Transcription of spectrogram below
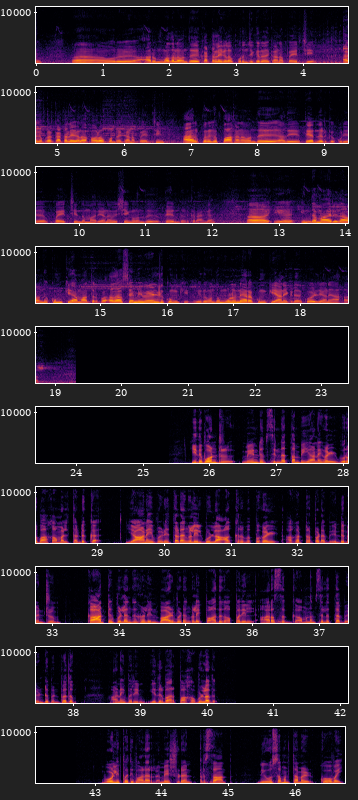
ஒரு அது முதல்ல வந்து கட்டளைகளை புரிஞ்சுக்கிறதுக்கான பயிற்சி அதுக்கப்புறம் கட்டளைகளை ஃபாலோ பண்ணுறதுக்கான பயிற்சி அதற்கு பிறகு பாகனை வந்து அது தேர்ந்தெடுக்கக்கூடிய பயிற்சி இந்த மாதிரியான விஷயங்கள் வந்து தேர்ந்தெடுக்கிறாங்க. இந்த மாதிரி தான் வந்து கும்கியாக மாத்திரப்பா. அதாவது செமி வெயில்டு கும்கி. இது வந்து முழு நேர கும்கி யானை கிடையாது. கோயில் யானை ஆகாது. இதுபோன்று மீண்டும் சின்னத்தம்பி யானைகள் உருவாகாமல் தடுக்க யானை வழித்தடங்களில் உள்ள ஆக்கிரமிப்புகள் அகற்றப்பட வேண்டுமென்றும் காட்டு விலங்குகளின் வாழ்விடங்களை பாதுகாப்பதில் அரசு கவனம் செலுத்த வேண்டுமென்பதும் அனைவரின் எதிர்பார்ப்பாக உள்ளது. ஒளிப்பதிவாளர் ரமேஷுடன் பிரசாந்த் நியூஸ் செவன் தமிழ் கோவை.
